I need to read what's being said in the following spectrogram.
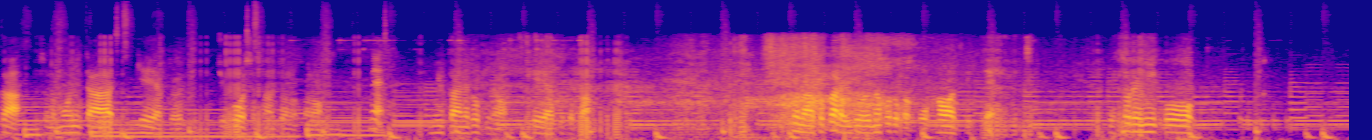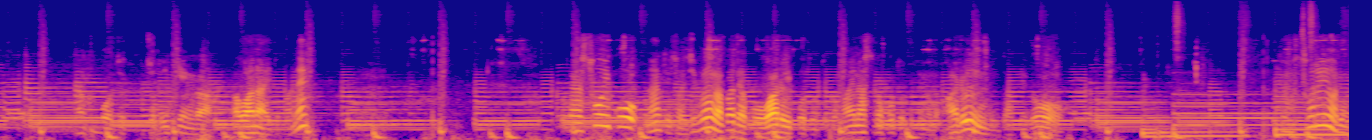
がそのモニター契約受講者さんとのその、ね、入会の時の契約とかその後からいろいろなことがこう変わってきてでそれにこうなんかこうちょちょっと意見が合わないとかねだからそういうこう、なんていうんですか、自分の中ではこう悪いこととかマイナスのことっていうのもあるんだけど、でもそれよりも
